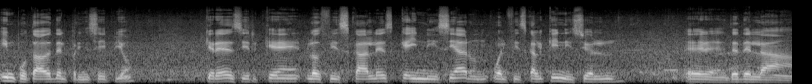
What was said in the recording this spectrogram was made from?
imputado desde el principio. Quiere decir que los fiscales que iniciaron, o el fiscal que inició el, eh, desde la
